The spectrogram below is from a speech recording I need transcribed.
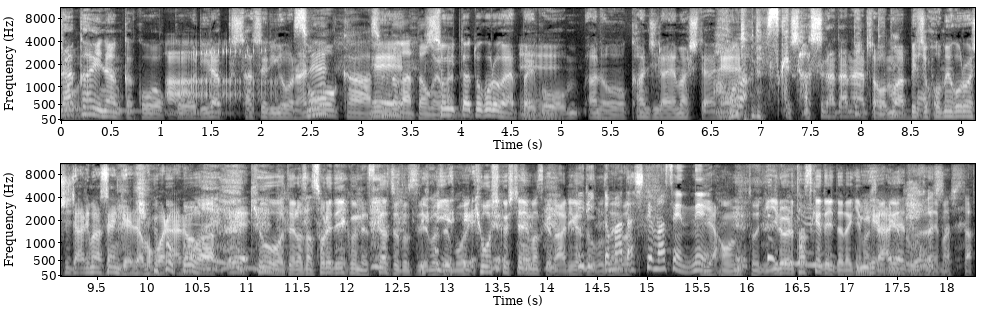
らかいなんかこうこうリラックスさせるようなね。そうかそういうのがあった方がよかったそういったところがやっぱりこう、えあの感じられましたよね。本当ですか？さすがだなと。まあ別に褒め殺しじゃありませんけれどもこれあの今日はええ。今日は寺尾さんそれで行くんですか？ちょっとすいません。もう恐縮しちゃいますけどありがととうございままだしてませんね。いや本当にいろいろ助けていただきましてありがとうございました。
